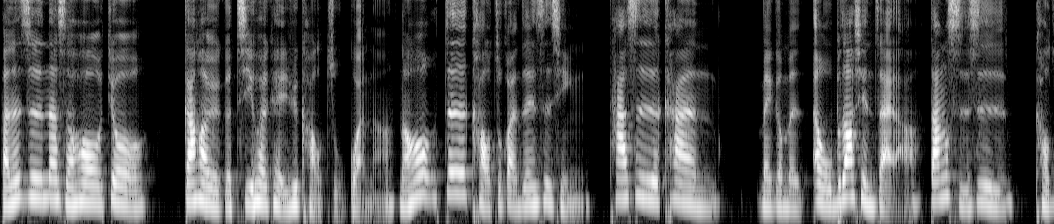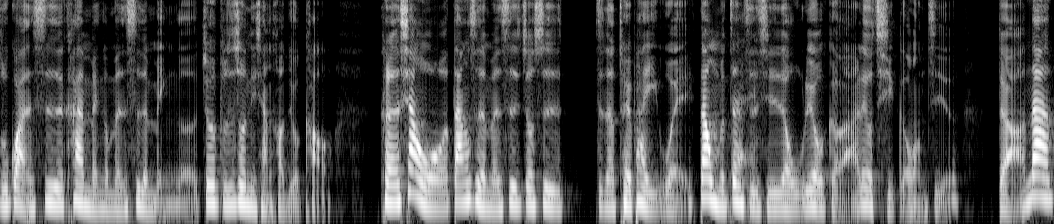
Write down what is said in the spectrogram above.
反正是那时候就刚好有一个机会可以去考主管啊，然后这是考主管这件事情，他是看每个门，哎、我不知道现在啦，当时是考主管是看每个门市的名额，就不是说你想考就考，可能像我当时的门市就是只能推派一位，但我们正职其实有五六个啊，六七个忘记了。对啊，那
